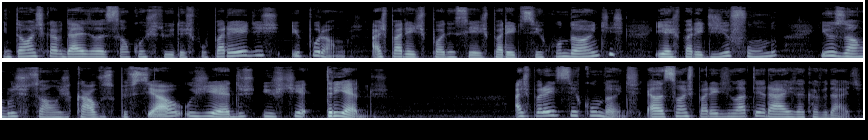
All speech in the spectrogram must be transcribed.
Então, as cavidades elas são constituídas por paredes e por ângulos. As paredes podem ser as paredes circundantes e as paredes de fundo, e os ângulos são os de calvo superficial, os diedros e os triedros. As paredes circundantes, elas são as paredes laterais da cavidade.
